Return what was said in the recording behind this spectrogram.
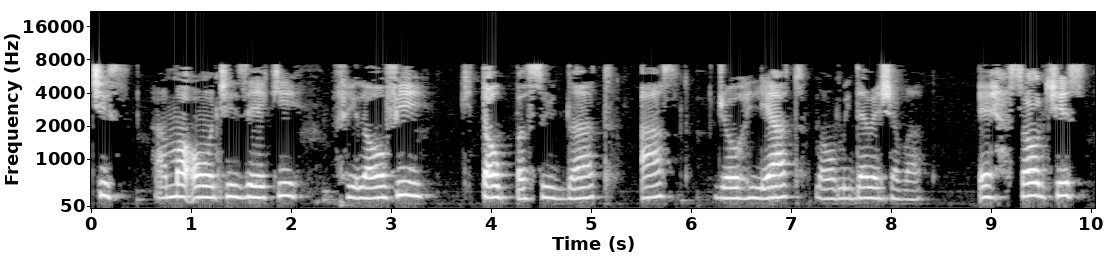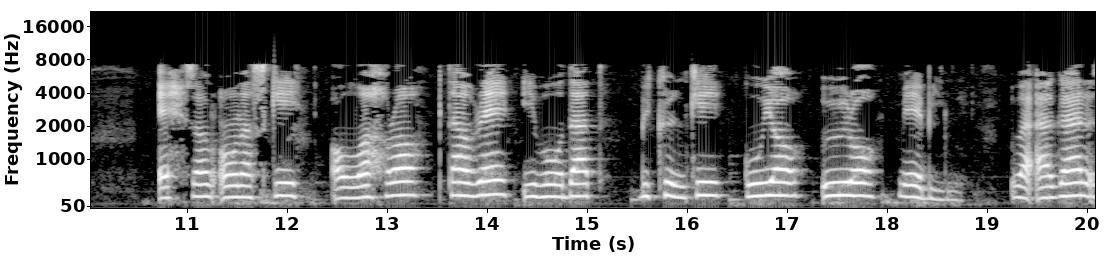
چیست؟ اما آن چیزی که خلافی کتاب و سنت است. جاهلیت نامیده می شود احسان چیست؟ احسان آن است که الله را طور عبادت بکن که گویا او را می‌بینی. و اگر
